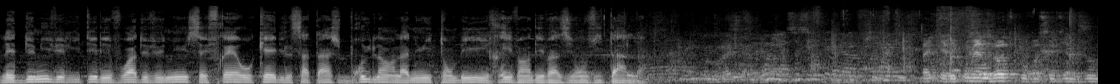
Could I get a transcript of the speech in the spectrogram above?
les demi-vérités des voix devenues ses frères auxquels il s'attache, brûlant la nuit tombée et rêvant d'évasion vitale. Il y avait combien de votes pour le septième jour?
